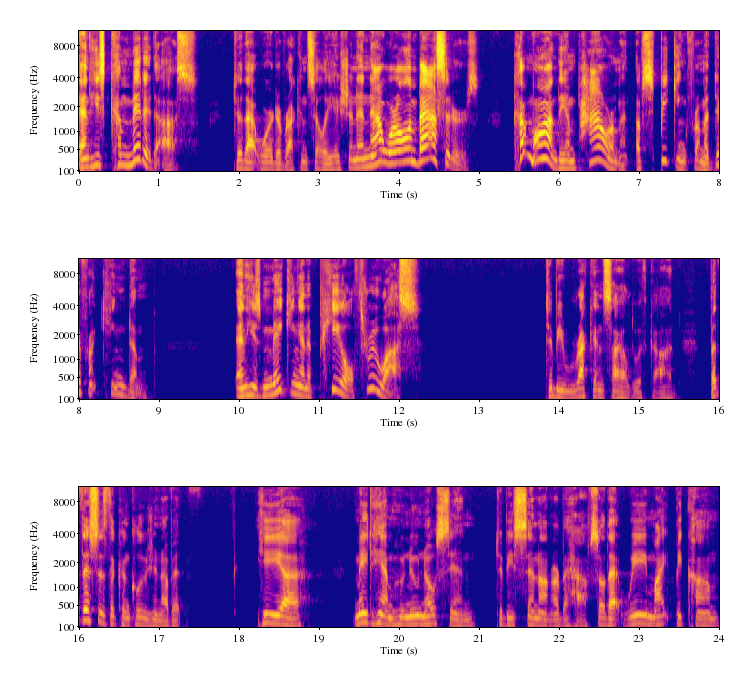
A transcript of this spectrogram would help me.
And He's committed us to that word of reconciliation. And now we're all ambassadors. Come on, the empowerment of speaking from a different kingdom. And He's making an appeal through us to be reconciled with God. But this is the conclusion of it. He. Uh, made him who knew no sin to be sin on our behalf, so that we might become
